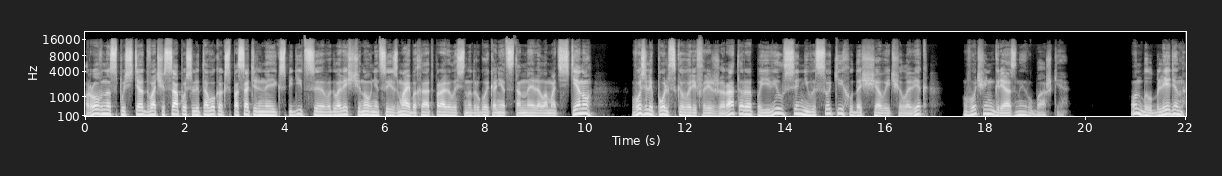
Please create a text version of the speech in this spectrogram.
Ровно спустя два часа после того, как спасательная экспедиция во главе с чиновницей из Майбаха отправилась на другой конец тоннеля ломать стену, возле польского рефрижератора появился невысокий худощавый человек в очень грязной рубашке. Он был бледен,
